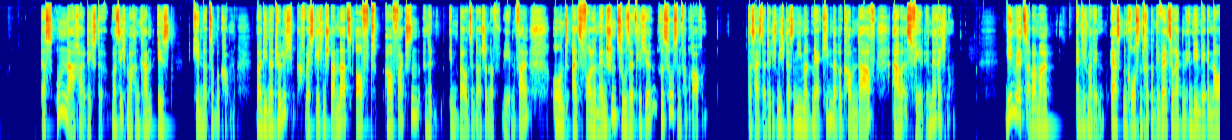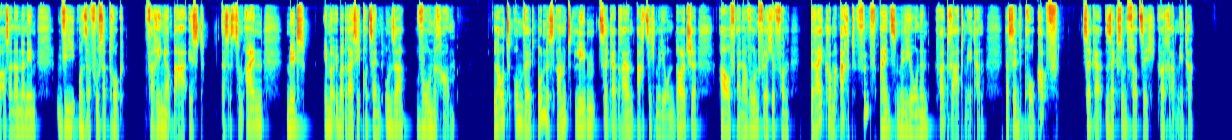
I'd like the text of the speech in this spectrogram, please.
Das Unnachhaltigste, was ich machen kann, ist, Kinder zu bekommen. Weil die natürlich nach westlichen Standards oft aufwachsen, in, bei uns in Deutschland auf jeden Fall, und als volle Menschen zusätzliche Ressourcen verbrauchen. Das heißt natürlich nicht, dass niemand mehr Kinder bekommen darf, aber es fehlt in der Rechnung. Gehen wir jetzt aber mal endlich mal den ersten großen Schritt, um die Welt zu retten, indem wir genauer auseinandernehmen, wie unser Fußabdruck verringerbar ist. Das ist zum einen mit immer über 30 Prozent unser Wohnraum. Laut Umweltbundesamt leben circa 83 Millionen Deutsche auf einer Wohnfläche von 3,851 Millionen Quadratmetern. Das sind pro Kopf circa 46 Quadratmeter.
